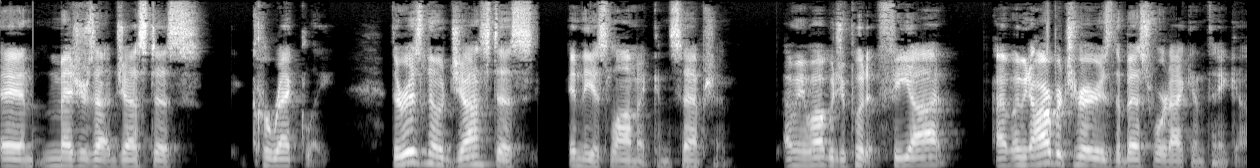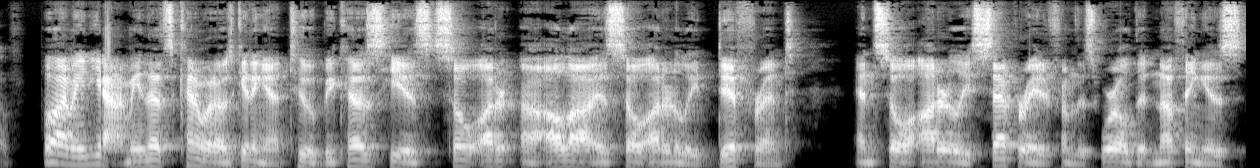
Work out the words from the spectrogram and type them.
and measures out justice correctly. There is no justice in the Islamic conception. I mean, why would you put it? Fiat. I mean, arbitrary is the best word I can think of. Well, I mean, yeah, I mean that's kind of what I was getting at too, because he is so utter, uh, Allah is so utterly different and so utterly separated from this world that nothing is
